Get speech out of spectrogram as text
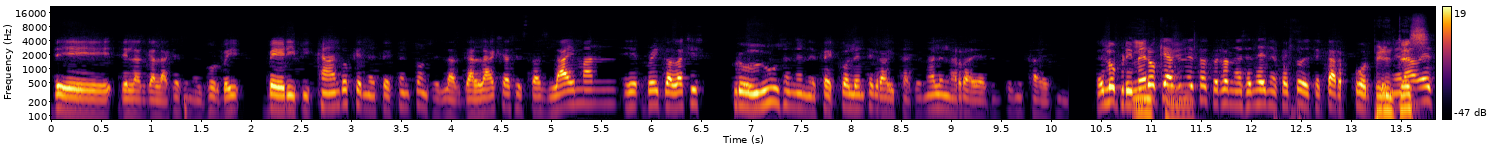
de, de las galaxias en el survey, verificando que en efecto entonces las galaxias, estas Lyman eh, Break Galaxies, producen en efecto lente gravitacional en la radiación cósmica de fondo. Entonces lo primero que hacen estas personas es en efecto detectar por Pero primera entonces- vez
